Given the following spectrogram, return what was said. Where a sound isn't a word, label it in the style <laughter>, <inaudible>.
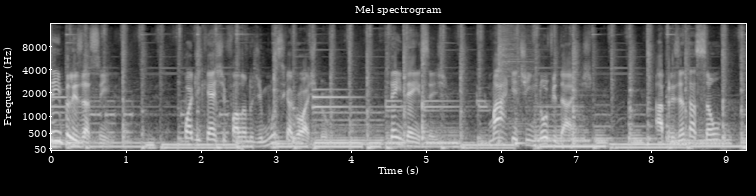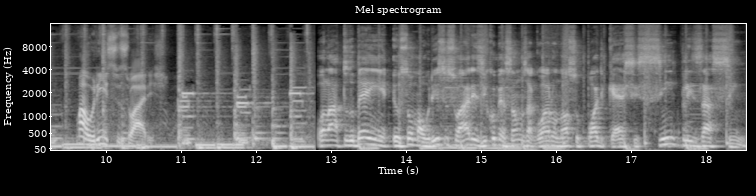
Simples assim. Podcast falando de música gospel, tendências, marketing novidades. Apresentação: Maurício Soares. Olá, tudo bem? Eu sou Maurício Soares e começamos agora o nosso podcast Simples Assim.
